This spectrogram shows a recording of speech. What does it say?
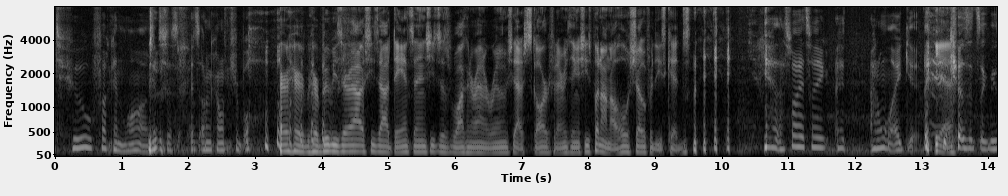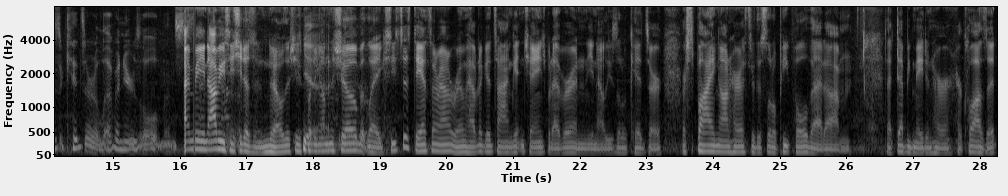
too fucking long. It's just, it's uncomfortable. Her, her her boobies are out. She's out dancing. She's just walking around her room. She got a scarf and everything, and she's putting on a whole show for these kids. yeah, that's why it's like, I, I don't like it. Yeah. Because it's like these kids are 11 years old. And it's I mean, obviously she doesn't know that she's putting Yeah. on the show, but like she's just dancing around her room, having a good time, getting changed, whatever. And you know, these little kids are are spying on her through this little peephole that um that Debbie made in her her closet.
